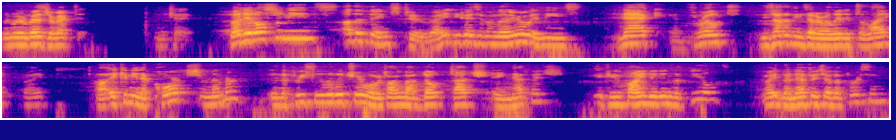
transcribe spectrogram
when we're resurrected. Okay. But it also means other things too, right? You guys are familiar. It means neck and throat. These other things that are related to life, right? Uh, it can mean a corpse, remember? In the priestly literature, when we're talking about don't touch a nefesh, if you find it in the field, right, the nefesh of a person.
